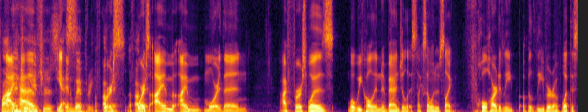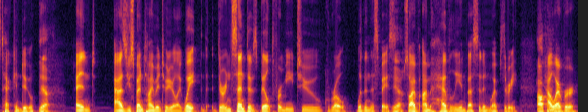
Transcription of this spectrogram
financial have interest yes, in Web three? Of course, of course. I am. I'm more than. I first was what we call an evangelist, like someone who's like wholeheartedly a believer of what this tech can do. Yeah. And as you spend time into it, you're like, wait, there are incentives built for me to grow within this space. Yeah. So I've, I'm heavily invested in Web three. Okay. However,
